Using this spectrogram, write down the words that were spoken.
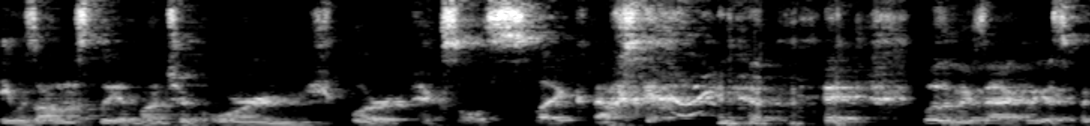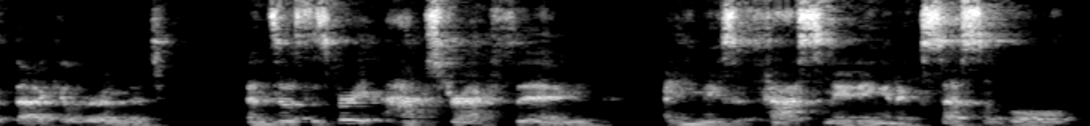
it was honestly a bunch of orange blurred pixels. Like that was kind of it. wasn't exactly a spectacular image. And so it's this very abstract thing, and he makes it fascinating and accessible.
